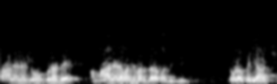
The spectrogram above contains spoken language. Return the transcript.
காலையில நூக்குறது மாலையில வந்து மரத்துல பதிச்சு எவ்வளவு பெரிய ஆட்சி.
